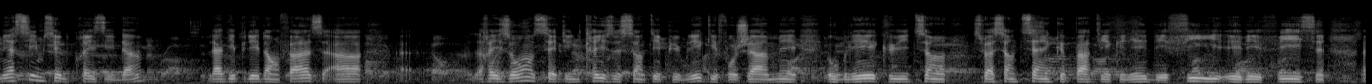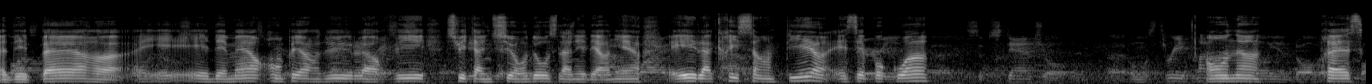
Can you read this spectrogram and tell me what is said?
Merci, Monsieur le Président. La députée d'en face a euh, raison, c'est une crise de santé publique. Il ne faut jamais oublier que 865 particuliers, des filles et des fils, des pères et des mères ont perdu leur vie suite à une surdose l'année dernière et la crise s'empire et c'est pourquoi on a presque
